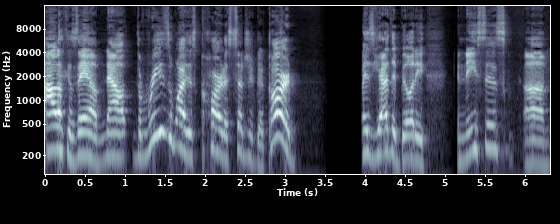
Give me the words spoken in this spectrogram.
Alakazam. Now, the reason why this card is such a good card is you have the ability Kinesis, um,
